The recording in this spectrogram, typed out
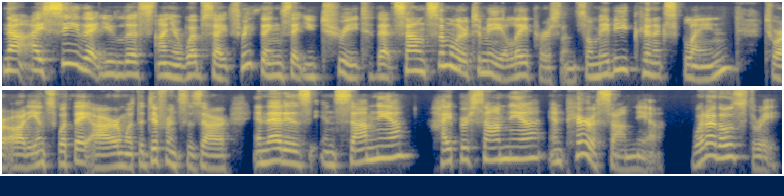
Now, I see that you list on your website three things that you treat that sound similar to me, a layperson. So maybe you can explain to our audience what they are and what the differences are. And that is insomnia, hypersomnia, and parasomnia. What are those three?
